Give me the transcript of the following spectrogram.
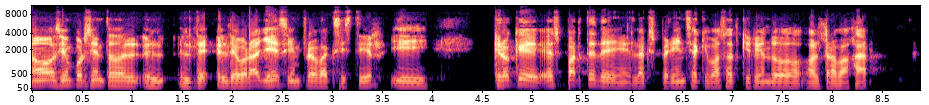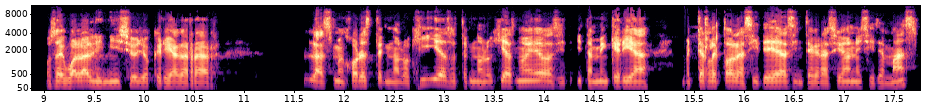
No, 100%. El, el, de, el de Braille siempre va a existir y creo que es parte de la experiencia que vas adquiriendo al trabajar. O sea, igual al inicio yo quería agarrar las mejores tecnologías o tecnologías nuevas y, y también quería meterle todas las ideas, integraciones y demás.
